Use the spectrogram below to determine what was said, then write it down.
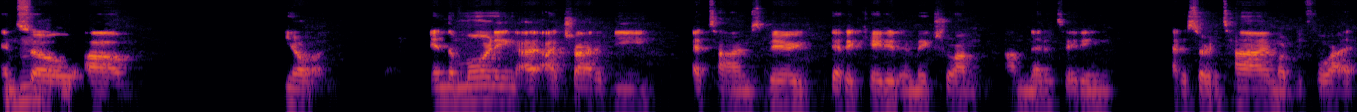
And mm-hmm. so, um, you know, in the morning, I, I, try to be at times very dedicated and make sure I'm, I'm meditating at a certain time or before I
